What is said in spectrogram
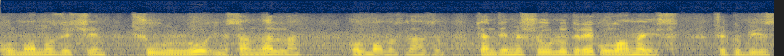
olmamız için şuurlu insanlarla olmamız lazım. Kendimiz şuurlu direkt olamayız. Çünkü biz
